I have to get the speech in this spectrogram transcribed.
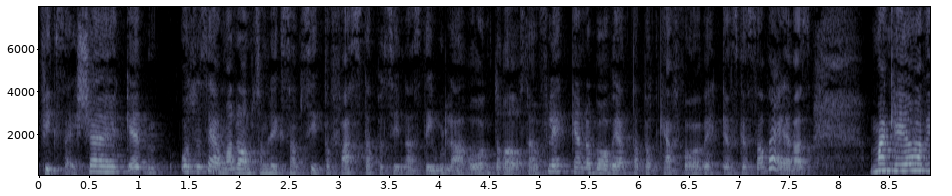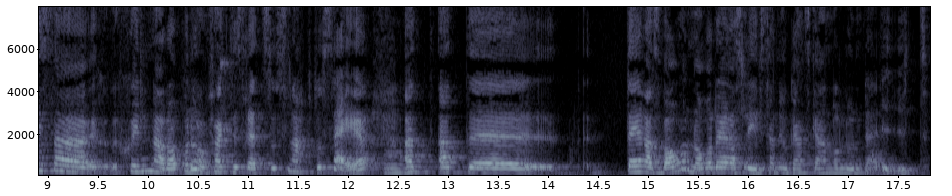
fixa i köket. Och så ser man de som liksom sitter fasta på sina stolar och inte rör sig av fläcken och bara väntar på att kaffe och veckan ska serveras. Man kan göra vissa skillnader på mm. dem faktiskt rätt så snabbt och se mm. att, att eh, deras vanor och deras liv ser nog ganska annorlunda ut.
